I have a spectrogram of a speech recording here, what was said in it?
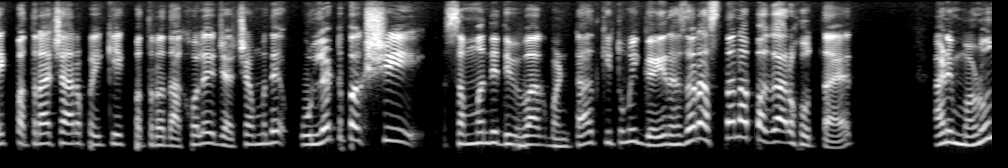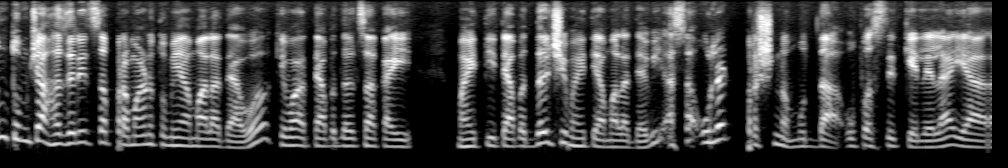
एक पत्राचारपैकी एक पत्र दाखवलंय ज्याच्यामध्ये उलट पक्षी संबंधित विभाग म्हणतात की तुम्ही गैरहजर असताना पगार होत आहेत आणि म्हणून तुमच्या हजेरीचं प्रमाण तुम्ही आम्हाला द्यावं किंवा त्याबद्दलचा काही माहिती त्याबद्दलची माहिती आम्हाला द्यावी? असा उलट प्रश्न मुद्दा उपस्थित केलेला आहे या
